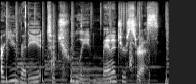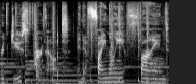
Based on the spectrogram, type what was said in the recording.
Are you ready to truly manage your stress, reduce burnout, and finally find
